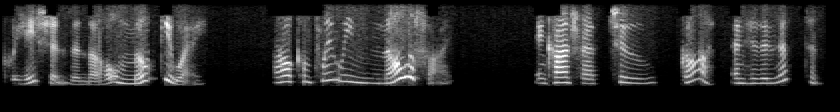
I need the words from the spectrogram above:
creations in the whole Milky Way, are all completely nullified in contrast to God and his existence.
